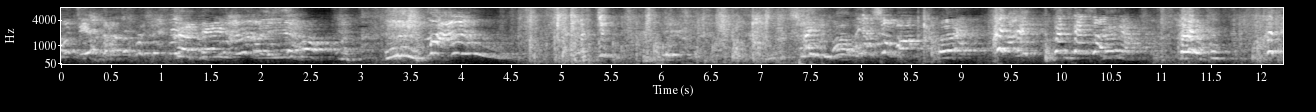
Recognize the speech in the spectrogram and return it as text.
我真死了，这真是哎呀，妈。哎呀，我不要笑话！哎，快快快快笑一点！哎，快快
